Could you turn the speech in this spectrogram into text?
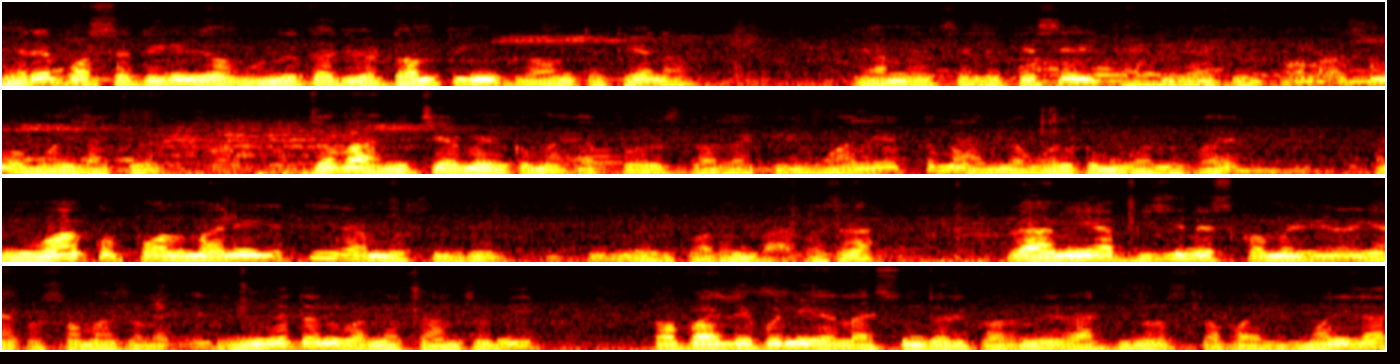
धेरै वर्षदेखि यो हुनु त यो डम्पिङ ग्राउन्ड त थिएन। यहाँ मान्छेले त्यसै फ्याँकिरहेको थियो। तलसम्म मैला थियो। जब हामी चेयरम्यानकोमा एप्रोच गर्दाखेरि उहाँले एकदम हामीलाई वेलकम गर्नुभयो। अनि उहाँको पलमा नै यति राम्रो सुन्दर सुन्दरीकरण भएको छ। र हामी यहाँ बिजनेस कम्युनिटी र यहाँको एक निवेदन गर्न चाहन्छौँ कि तपाईँले पनि यसलाई सुन्दरीकरण नै राखिदिनुहोस् तपाईँले मैला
